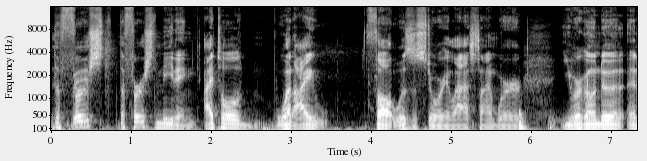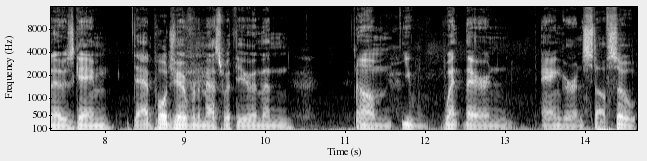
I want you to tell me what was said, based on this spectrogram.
the first the first meeting, I told what I thought was a story last time, where you were going to an O's game. Dad pulled you over to mess with you, and then um, you went there in anger and stuff. So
